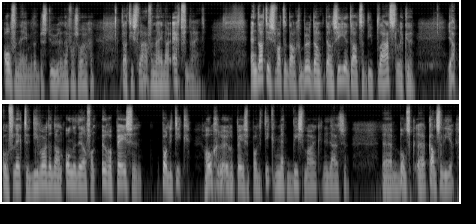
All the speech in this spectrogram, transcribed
overnemen, dat besturen en ervoor zorgen dat die slavernij daar echt verdwijnt. En dat is wat er dan gebeurt. Dan, dan zie je dat die plaatselijke ja, conflicten, die worden dan onderdeel van Europese politiek, hogere Europese politiek met Bismarck, de Duitse uh, bondskanselier, uh,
